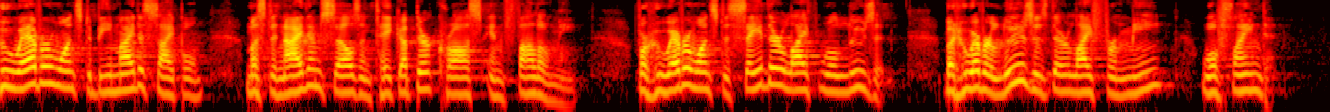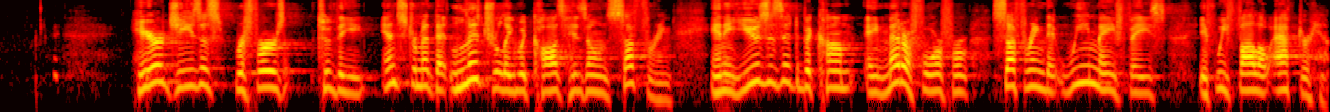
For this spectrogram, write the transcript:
Whoever wants to be my disciple must deny themselves and take up their cross and follow me. For whoever wants to save their life will lose it, but whoever loses their life for me will find it. Here, Jesus refers to the instrument that literally would cause his own suffering, and he uses it to become a metaphor for suffering that we may face if we follow after him.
